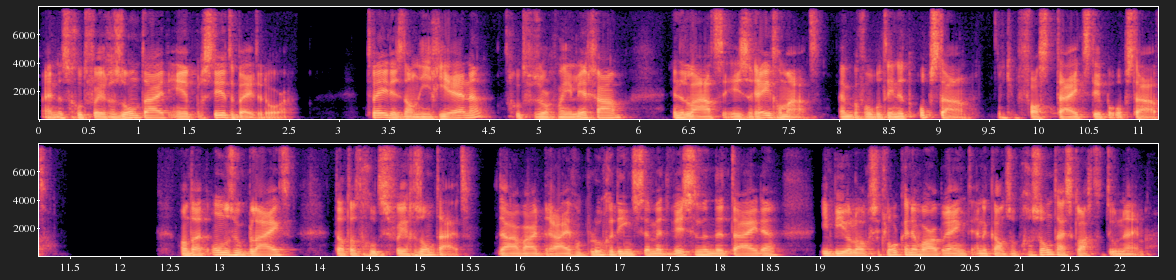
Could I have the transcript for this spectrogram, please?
En dat is goed voor je gezondheid en je presteert er beter door. Tweede is dan hygiëne, goed verzorgen van je lichaam. En de laatste is regelmaat. En bijvoorbeeld in het opstaan. Dat je op vaste tijdstippen opstaat. Want uit onderzoek blijkt dat dat goed is voor je gezondheid. Daar waar het draaien van ploegendiensten met wisselende tijden je biologische klok in de war brengt en de kans op gezondheidsklachten toenemen.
